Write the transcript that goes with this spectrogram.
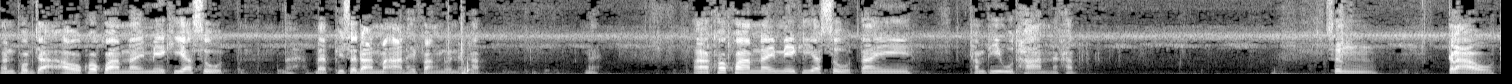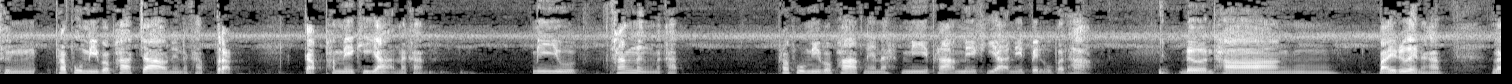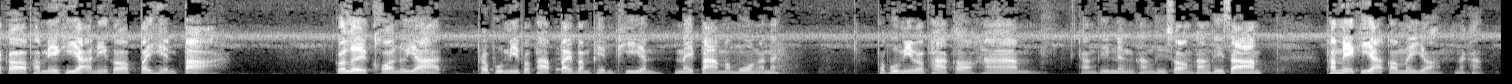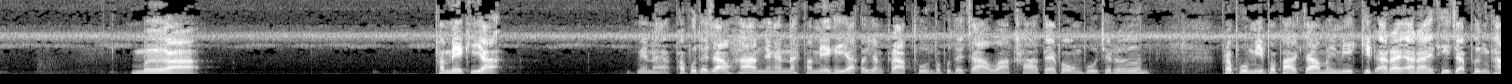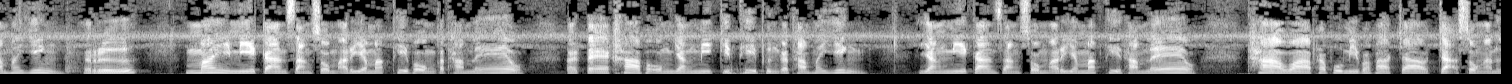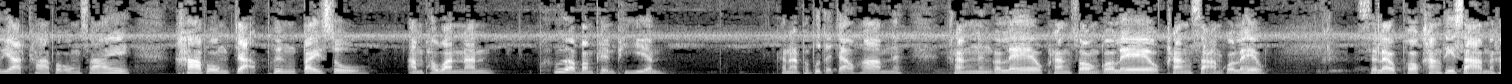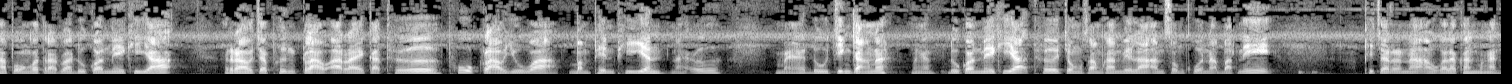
ราะฉะนั้นผมจะเอาข้อความในเมขียสูตรนะแบบพิสดารมาอ่านให้ฟังด้วยนะครับนะข้อความในเมขียสูตรในคัมภีร์อุทานนะครับ ซึ่งกล่าวถึงพระผู้มีพระภาคเจ้าเนี่ยนะครับ ตรัสกับพระเมขียะนะครับ มีอยู่ครั้งหนึ่งนะครับ พระผู้มีพระภาคเนี่ยนะมีพระเมขียะนี้เป็นอุปถากเดินทางไปเรื่อยนะครับ แล้วก็พระเมขิยะนี้ก็ไปเห็นป่า ก็เลยขออนุญาต พระผู้มีพระภาคไปบำเพ็ญเพียรในป่ามะม่วงอะนะพระผู้มีพระภาคก็ห้าม ครั้งที่หนึ่งครั้งที่สองครั้งที่สามพระเมขิยะก็ไม่ยอมนะครับ เมื่อพระเมขิยะเนี่ยนะพระพุทธเจ้าห้ามอย่างนั้นนะพระเมขยะก็ยังกราบทูลพระพุทธเจ้าว่าข้าแต่พระองค์ผู้เจริญ ระผู้มีพระภาคเจ้าไม่มีกิจอะไรอะไรที่จะพึงทำให้ยิ่ง หรือไม่มีการสั่งสมอริยมรรคที่พระองค์กระทำแล้วแต่ข้าพระองค์ยังมีกิจที่พึงกระทำให้ยิ่ง ยังมีการสั่งสมอริยมรรคที่ทำแล้ว ถ้าว่าพระผู้มีพระภาคเจ้าจะทรงอนุญาตข้าพระองค์ไซข้าพระองค์จะพึงไปสู่อัมพวันนั้น เพื่อบำเพ็ญเพียรขนาดพระพุทธเจ้าห้ามนะ ครั้งหนึ่งก็แล้ว ครั้งสองก็แล้ว ครั้งสามก็แล้ว เสร็จแล้วพอครั้งที่สามนะครับ พระองค์ก็ตรัสว่าดูก่อนเมขิยะ เราจะพึงกล่าวอะไรกับเธอ ผู้กล่าวอยู่ว่าบำเพ็ญเพียรนนะเออแหมดูจริงจังนะเหมือนกันดูก่อนเมขิยะ เธอจงสำคัญเวลาอันสมควรณบัดนี้ พิจารณาเอากันแล้วกันเหมือนกัน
